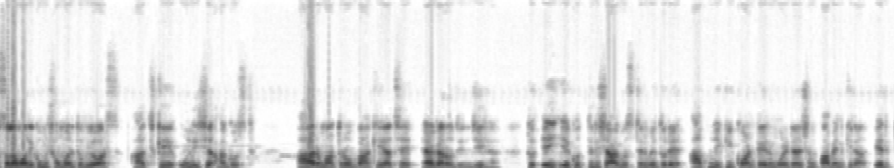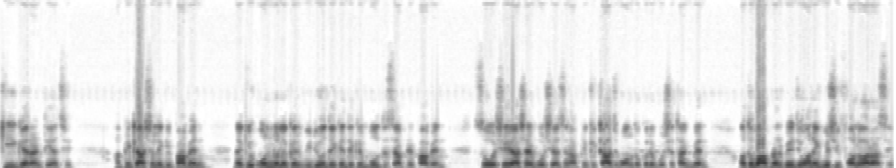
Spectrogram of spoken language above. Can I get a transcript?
আসসালামু আলাইকুম সম্মানিত ভিউয়ার্স আজকে উনিশে আগস্ট, আর মাত্র বাকি আছে এগারো দিন, জি হ্যাঁ। তো এই একত্রিশে আগস্টের ভেতরে আপনি কি কন্টেন্ট মনিটাইজেশন পাবেন কিনা, এর কি গ্যারান্টি আছে? আপনি কি আসলে কি পাবেন, নাকি অন্য লোকের ভিডিও দেখে দেখে বলতেছে আপনি পাবেন? সো সেই আশায় বসে আছেন। আপনি কি কাজ বন্ধ করে বসে থাকবেন, অথবা আপনার পেজে অনেক বেশি ফলোয়ার আছে,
